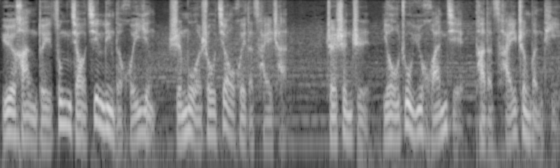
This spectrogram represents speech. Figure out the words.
约翰对宗教禁令的回应是没收教会的财产，这甚至有助于缓解他的财政问题。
